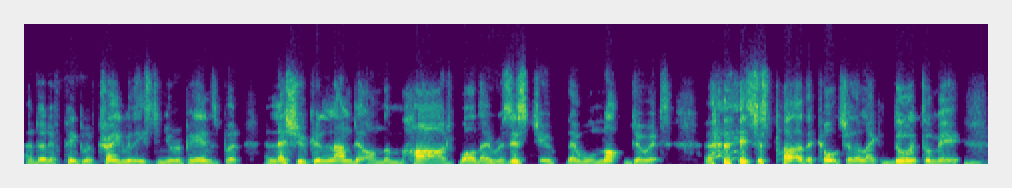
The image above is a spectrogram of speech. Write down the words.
I don't know if people have trained with Eastern Europeans, but unless you can land it on them hard while they mm. resist you, they will not do it. it's just part of the culture. They're like, do it to me. Mm.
